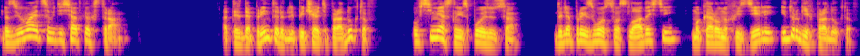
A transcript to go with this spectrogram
развивается в десятках стран. А 3D-принтеры для печати продуктов повсеместно используются для производства сладостей, макаронных изделий и других продуктов.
